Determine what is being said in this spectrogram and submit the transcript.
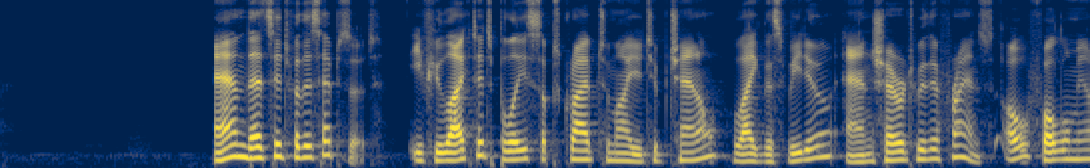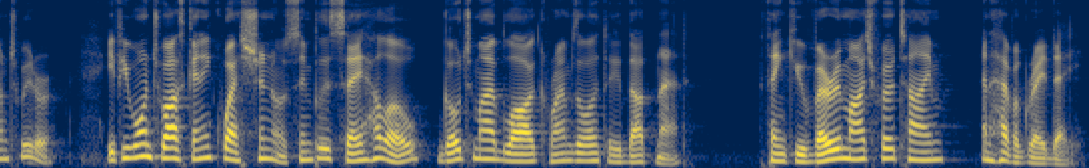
And that's it for this episode. If you liked it, please subscribe to my YouTube channel, like this video, and share it with your friends, or follow me on Twitter. If you want to ask any question or simply say hello, go to my blog remzolotykh.net. Thank you very much for your time, and have a great day.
